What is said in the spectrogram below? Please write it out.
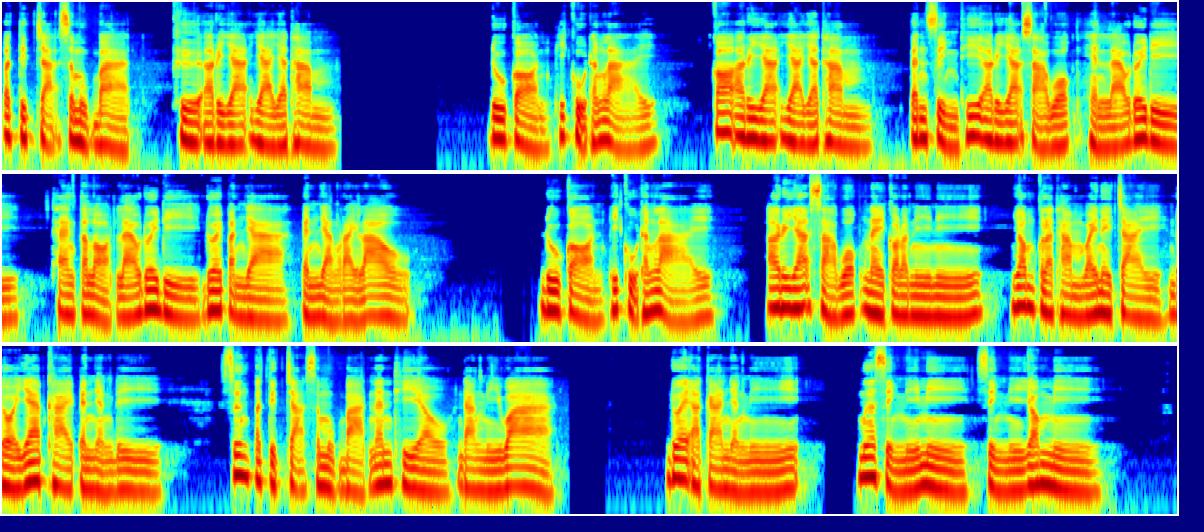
ปฏิจจสมุปบาท คืออริยญาณธรรม ดูก่อนพิกุทั้งหลาย ก็อริยญาณธรรม เป็นสิ่งที่อริยสาวกเห็นแล้วด้วยดี แทงตลอดแล้วด้วยดีด้วยปัญญาเป็นอย่างไรเล่า ดูก่อนพิกุทั้งหลาย อริยสาวกในกรณีนี้ ย่อมกระทำไว้ในใจโดยแยบคายเป็นอย่างดี ซึ่งปฏิจจสมุปบาทนั่นเทียว ดังนี้ว่า ด้วยอาการอย่างนี้ เมื่อสิ่งนี้มี สิ่งนี้ย่อมมี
